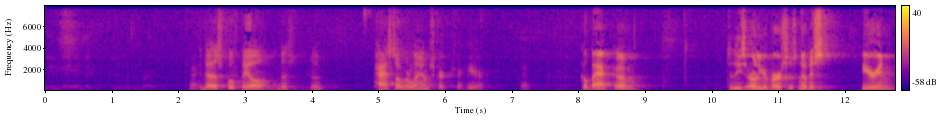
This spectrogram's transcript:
being dead, it wouldn't break. It does fulfill this, the Passover lamb scripture here. Okay. Go back um, to these earlier verses. Notice here in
